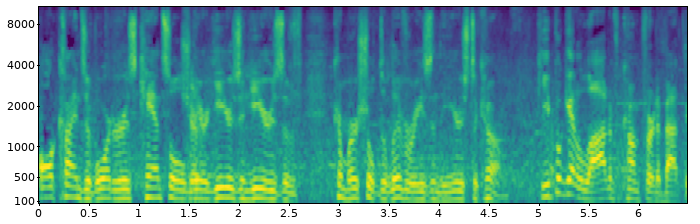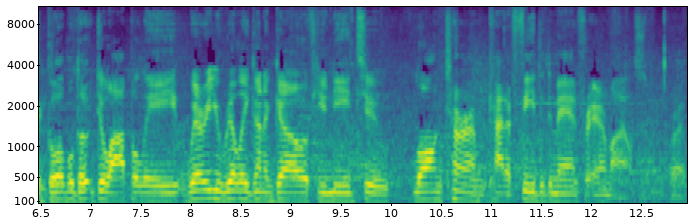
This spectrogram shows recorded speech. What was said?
all kinds of orders, cancel sure. their years and years of commercial deliveries in the years to come. People get a lot of comfort about the global du- duopoly. Where are you really going to go if you need to long term kind of feed the demand for air miles? Right.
